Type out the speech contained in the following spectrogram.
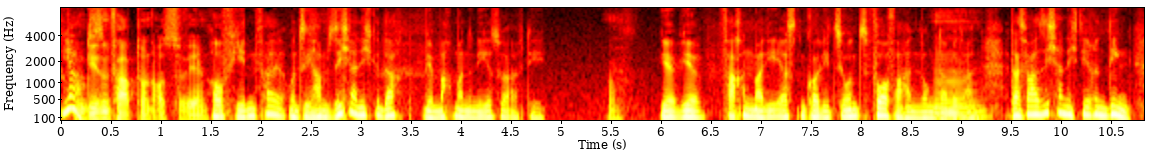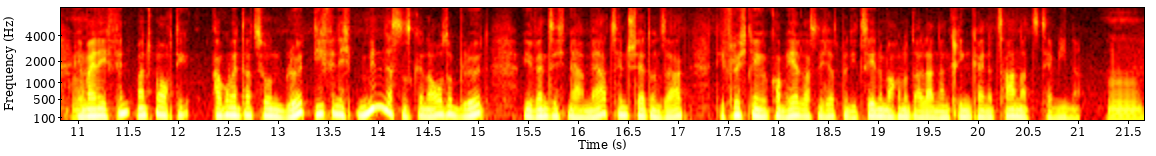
Ja. um diesen Farbton auszuwählen. Auf jeden Fall. Und sie haben sicher nicht gedacht, wir machen mal eine Nähe zur AfD. Hm. Wir, wir fachen mal die ersten Koalitionsvorverhandlungen damit Mhm. an. Das war sicher nicht deren Ding. Ich meine, ich finde manchmal auch die Argumentation blöd. Die finde ich mindestens genauso blöd, wie wenn sich ein Herr Merz hinstellt und sagt, die Flüchtlinge kommen her, lassen sich erstmal die Zähne machen und alle anderen kriegen keine Zahnarzttermine. Hm,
